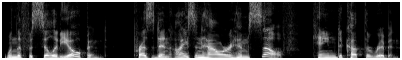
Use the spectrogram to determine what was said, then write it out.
When the facility opened, President Eisenhower himself came to cut the ribbon.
